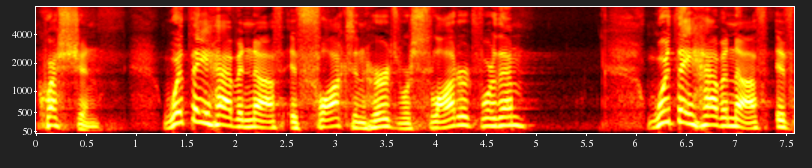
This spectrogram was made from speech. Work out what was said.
Question Would they have enough if flocks and herds were slaughtered for them? Would they have enough if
